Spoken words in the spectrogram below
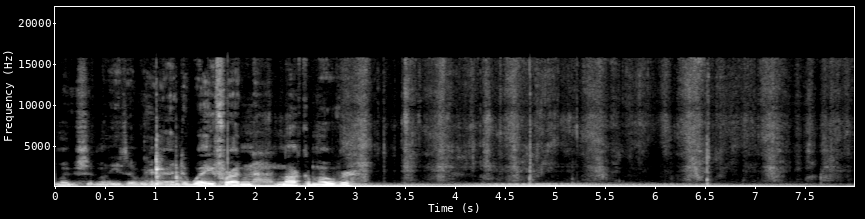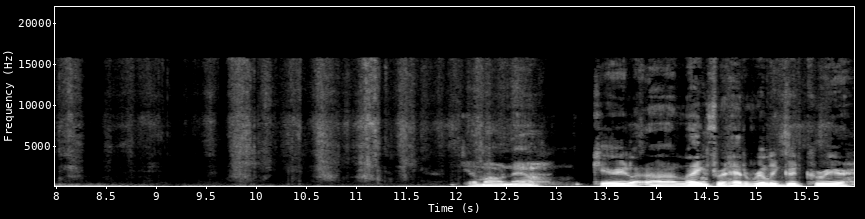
Move some of these over here out of the way before I knock them over. Come on now. Kerry uh, Langford had a really good career.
